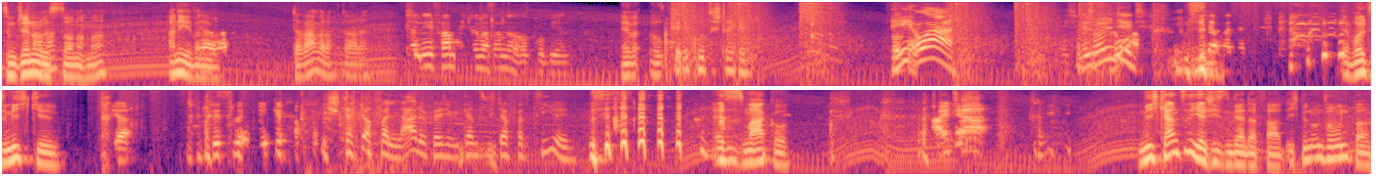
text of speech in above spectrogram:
zum General mal. Store nochmal. Ah, nee, warte Ja, mal. Da waren wir doch gerade. Ja, nee, fahr mal. Ich will was anderes ausprobieren. Ja, oh, Für eine kurze Strecke. Hey, aua! Ich Was soll denn das? das? er wollte mich killen. Ja. Du bist mir weggelaufen. Ich stand auf der Ladefläche, wie kannst du dich da verzielen? Es ist Marco. Alter! Mich kannst du nicht erschießen während der Fahrt. Ich bin unverwundbar.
